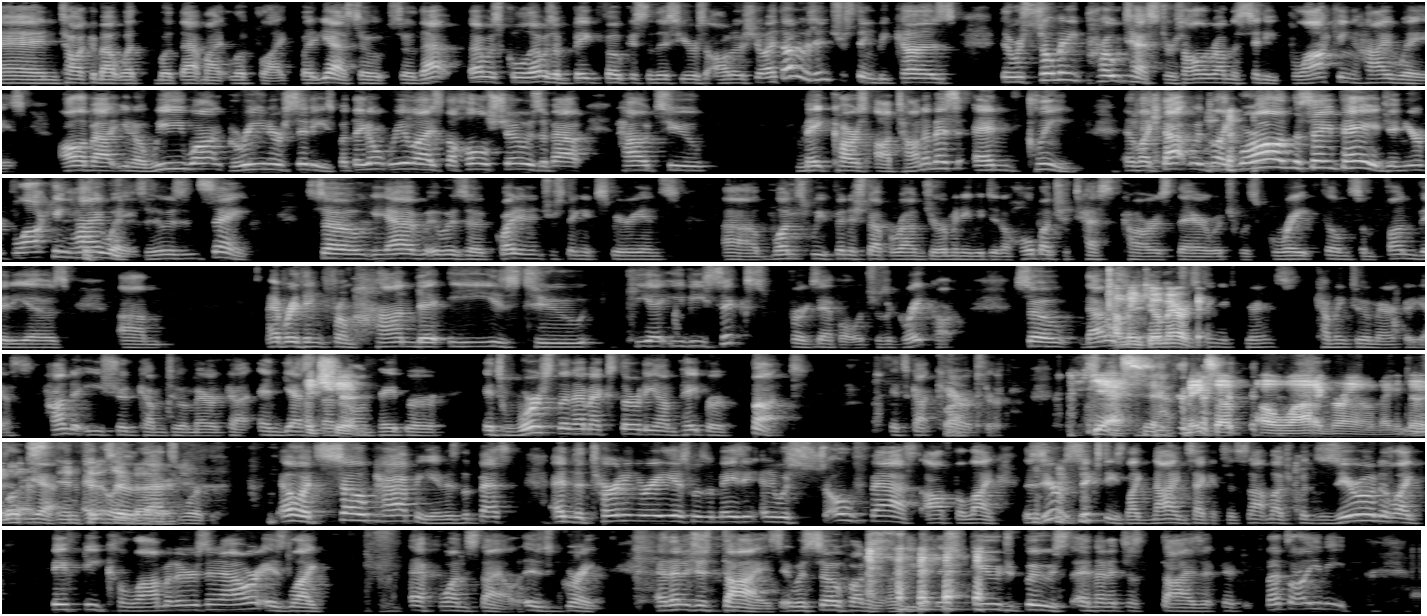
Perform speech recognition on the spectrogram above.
and talk about what what that might look like. But yeah, so so that that was cool. That was a big focus of this year's auto show. I thought it was interesting because there were so many protesters all around the city blocking highways, all about, you know, we want greener cities, but they don't realize the whole show is about how to make cars autonomous and clean. And like that was like we're all on the same page and you're blocking highways. It was insane. So yeah, it was a quite an interesting experience. Uh, once we finished up around Germany, we did a whole bunch of test cars there, which was great. Filmed some fun videos. Um, everything from Honda E's to Kia EV6, for example, which was a great car. So that was coming to America. Experience coming to America. Yes, Honda E should come to America, and yes, it that's should. on paper. It's worse than MX30 on paper, but it's got character. yes, yeah. makes up a lot of ground. I can tell you. Looks that. yeah, infinitely and so better. That's worth it. Oh, it's so happy. It was the best. And the turning radius was amazing. And it was so fast off the line. The zero to 60 is like nine seconds. It's not much, but zero to like 50 kilometers an hour is like F1 style. Is great. And then it just dies. It was so funny. Like you get this huge boost and then it just dies at 50. That's all you need.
